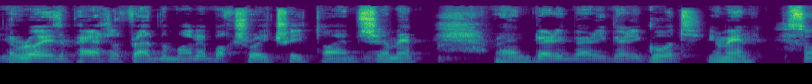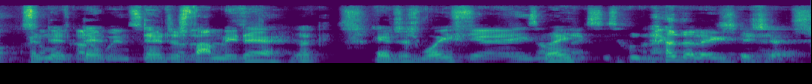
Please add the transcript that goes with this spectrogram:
Yeah. Roy is a personal friend of mine. I boxed Roy three times. Yeah. You know what I mean? Right? Very, very, very good. You know what I mean? So, they're, they're, win, they're just family there. Look, here's his wife. Yeah, he's on right? the next. He's on the next. the next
